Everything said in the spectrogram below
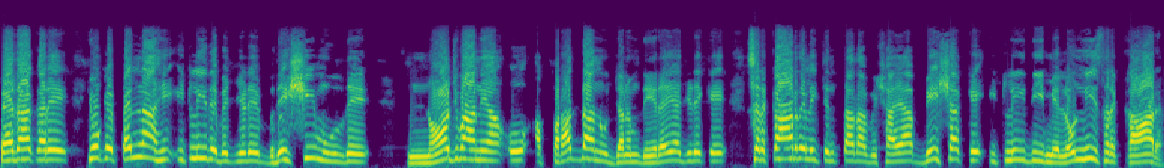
ਪੈਦਾ ਕਰੇ, ਕਿਉਂਕਿ ਪਹਿਲਾਂ ਹੀ ਇਟਲੀ ਦੇ ਵਿੱਚ ਜਿਹੜੇ ਵਿਦੇਸ਼ੀ ਮੂਲ ਦੇ ਨੌਜਵਾਨ ਆ ਉਹ ਅਪਰਾਧਾਂ ਨੂੰ ਜਨਮ ਦੇ ਰਹੇ ਆ, ਜਿਹੜੇ ਕਿ ਸਰਕਾਰ ਦੇ ਲਈ ਚਿੰਤਾ ਦਾ ਵਿਸ਼ਾ ਆ। ਬੇਸ਼ੱਕ ਕਿ ਇਟਲੀ ਦੀ ਮੈਲੋਨੀ ਸਰਕਾਰ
